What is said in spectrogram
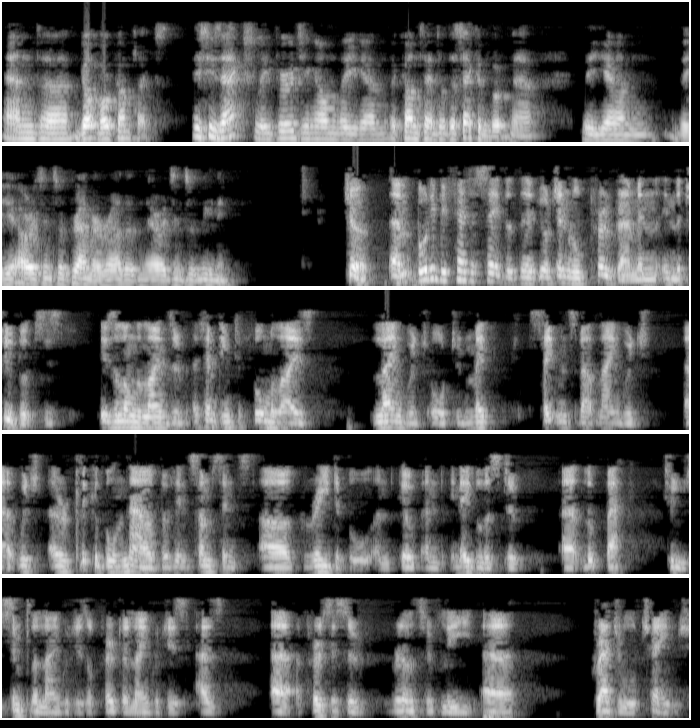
and got more complex. This is actually verging on the um, the content of the second book now, the um, the origins of grammar rather than the origins of meaning. Sure. Um, would it be fair to say that the, your general program in, in the two books is, is along the lines of attempting to formalize language or to make statements about language uh, which are applicable now, but in some sense are gradable and go and enable us to uh, look back to simpler languages or proto languages as uh, a process of relatively uh, gradual change.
